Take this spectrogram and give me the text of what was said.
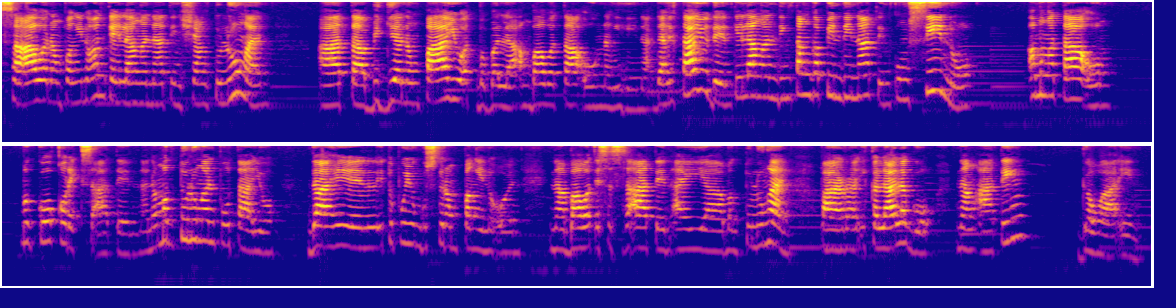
sa awa ng Panginoon, kailangan natin siyang tulungan at ah, bigyan ng payo at babala ang bawat taong nangihina. Dahil tayo din, kailangan ding tanggapin din natin kung sino ang mga taong magko-correct sa atin. Ano, magtulungan po tayo dahil ito po yung gusto ng Panginoon na bawat isa sa atin ay ah, magtulungan para ikalalago ng ating gawain.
